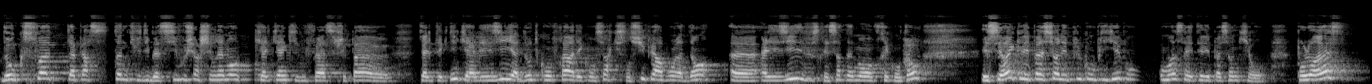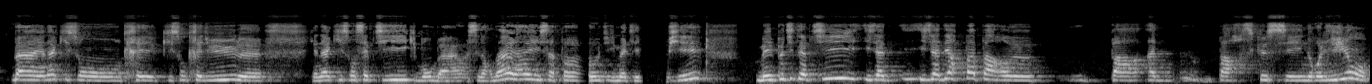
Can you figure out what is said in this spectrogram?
donc, soit la personne, tu lui dis, ben, si vous cherchez vraiment quelqu'un qui vous fasse, je sais pas, euh, telle technique, allez-y, il y a d'autres confrères, des concerts qui sont super bons là-dedans, euh, allez-y, vous serez certainement très content. Et c'est vrai que les patients les plus compliqués, pour moi, ça a été les patients de chiro. Pour le reste, ben, il y en a qui sont, qui sont crédules, il y en a qui sont sceptiques. Bon, ben, c'est normal, hein, ils savent pas où ils mettent les pieds. Mais petit à petit, ils, ils adhèrent pas par, euh, par, parce que c'est une religion.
